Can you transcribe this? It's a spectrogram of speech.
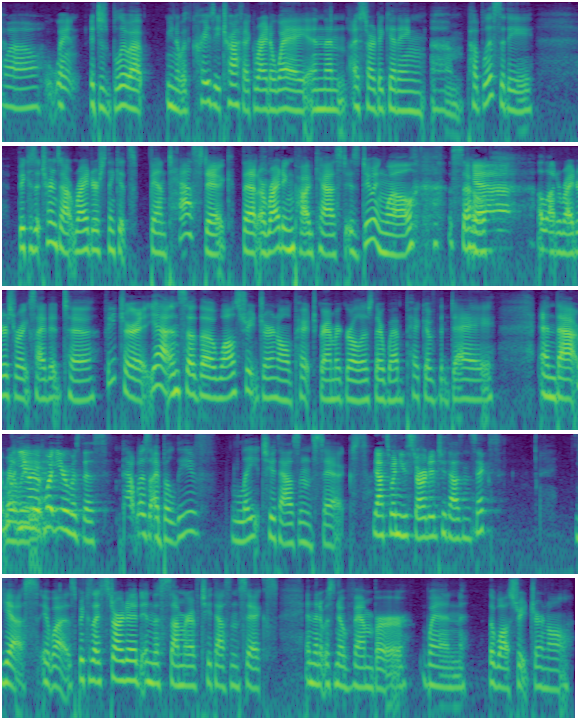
wow. went, it just blew up, you know, with crazy traffic right away. And then I started getting um, publicity because it turns out writers think it's fantastic that a writing podcast is doing well. so Yeah. A lot of writers were excited to feature it. Yeah, and so the Wall Street Journal picked Grammar Girl as their web pick of the day, and that What really year, what year was this? that was, I believe, late 2006. That's when you started, 2006? Yes, it was because I started in the summer of 2006, and then it was November when the Wall Street Journal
